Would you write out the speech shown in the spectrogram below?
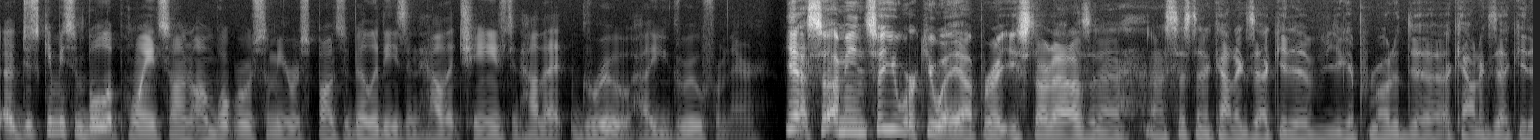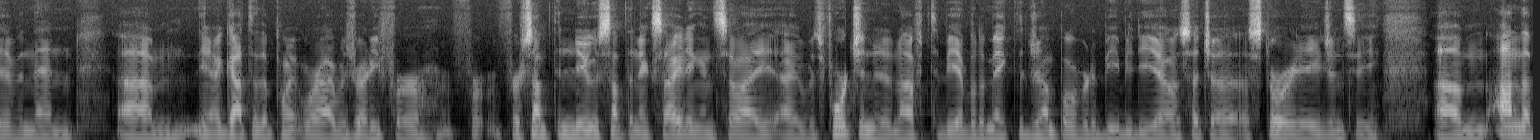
uh, just give me some bullet points on, on what were some of your responsibilities and how that changed and how that grew, how you grew from there. Yeah, so I mean, so you work your way up, right? You start out as an, uh, an assistant account executive, you get promoted to account executive, and then um, you know, it got to the point where I was ready for for, for something new, something exciting, and so I, I was fortunate enough to be able to make the jump over to BBDO, such a, a storied agency um, on the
